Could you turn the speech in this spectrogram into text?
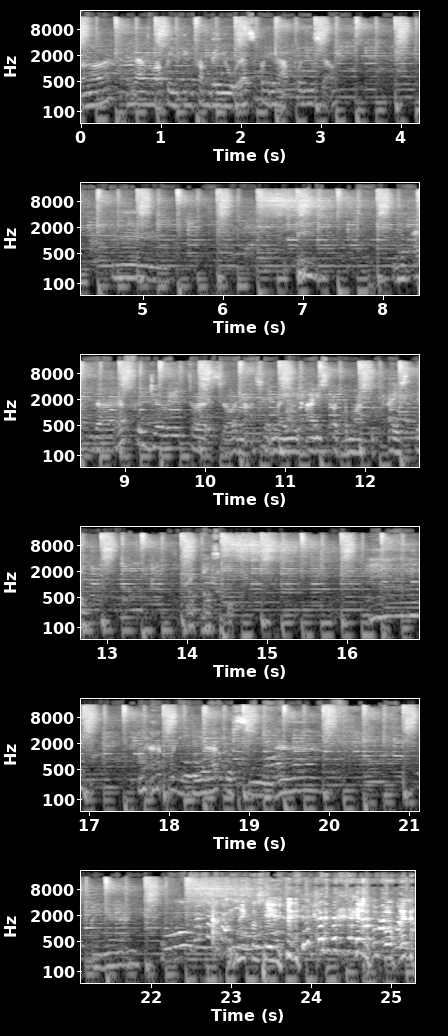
Ah, ilang mga painting from the US pag ihapon niya siya. Hmm. The refrigerator. So, na siya may ice, automatic ice din. Or ice cube. And, may arap po diya, kusina. Ayan. May kusina. Kailan po ka na?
